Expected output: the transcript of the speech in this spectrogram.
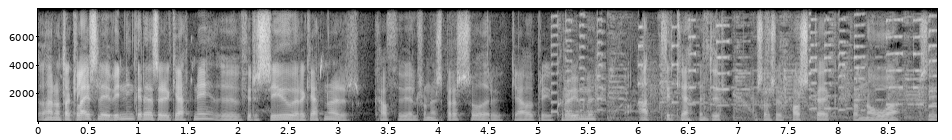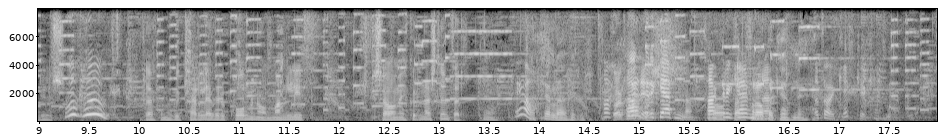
Það er náttúrulega glæslegi vinningar í þessari keppni uh, fyrir sigurvera keppnar er kaffivél frá Nespresso, það eru gjafabrið í kröymu og allir keppendur og svolítið páskaðeg frá Nóa Sirius! Þakkum ykkur kærlega fyrir komin og mannlíf sjáum ykkur næstu umferð Já. Takk hérlega fyrir Takk fyrir keppnina. Takk fyrir keppni. Þetta var geggjöð keppni.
